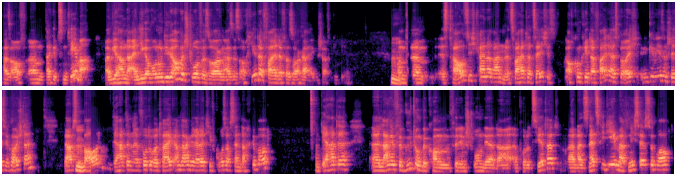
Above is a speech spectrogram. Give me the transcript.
pass auf, ähm, da gibt es ein Thema. Weil wir haben eine Einliegerwohnung, die wir auch mit Strom versorgen. Also ist auch hier der Fall der Versorgereigenschaft gegeben. Hm. Und ähm, es traut sich keiner ran. Es war halt tatsächlich, ist auch konkreter Fall, der ist bei euch gewesen in Schleswig-Holstein. Da gab es einen hm. Bauern, der hatte eine Photovoltaikanlage relativ groß auf sein Dach gebaut. Und der hatte äh, lange Vergütung bekommen für den Strom, der da äh, produziert hat. Er hat ans Netz gegeben, hat nicht selbst verbraucht.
